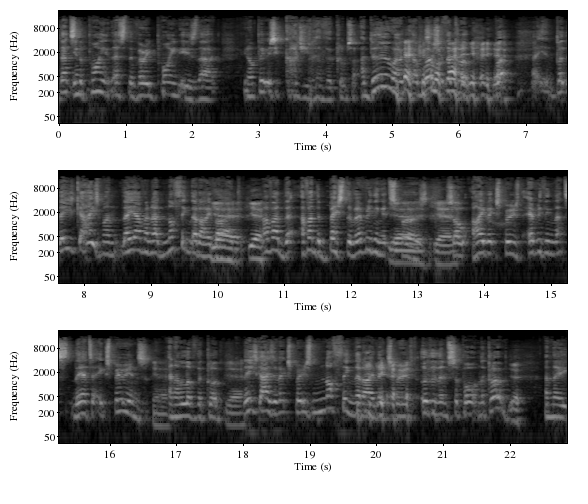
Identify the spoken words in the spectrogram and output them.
that's Yeah. the point. That's the very point. Is that you know people say, "God, you love the club." So I do. I, I worship the club. yeah, yeah. But but these guys, man, they haven't had nothing that I've Yeah, had. yeah. I've had the I've had the best of everything at Spurs. yeah. So I've experienced everything that's there to experience, and I love the club. Yeah. These guys have experienced nothing that I've experienced other than supporting the club. Yeah. And they,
